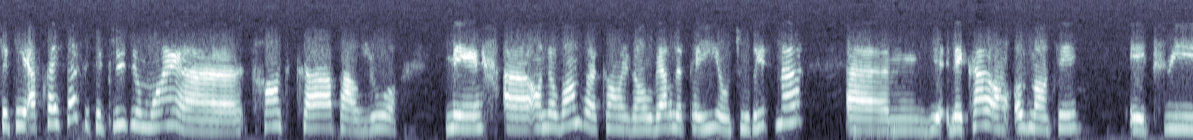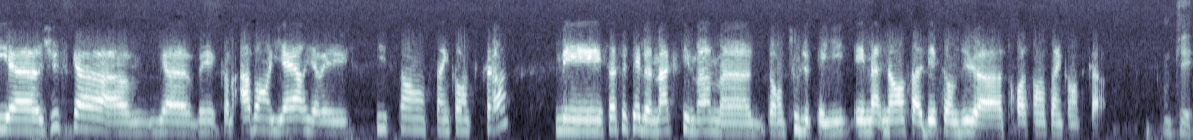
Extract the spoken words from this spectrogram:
c'était après ça, c'était plus ou moins euh, 30 cas par jour. Mais euh, en novembre, quand ils ont ouvert le pays au tourisme, euh, les cas ont augmenté. Et puis euh, jusqu'à, il y avait comme avant hier, il y avait 650 cas. Mais ça, c'était le maximum dans tout le pays. Et maintenant, ça a descendu à 350 cas. OK.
